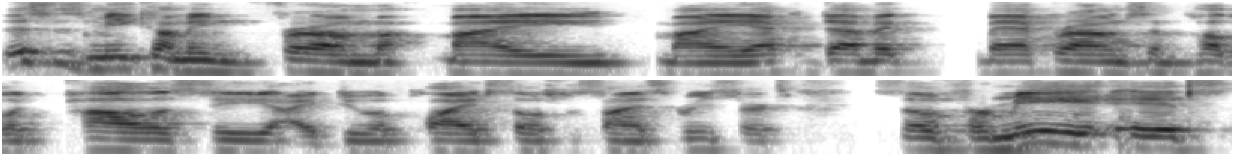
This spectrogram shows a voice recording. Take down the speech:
this is me coming from my my academic backgrounds in public policy. I do applied social science research. So for me, it's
